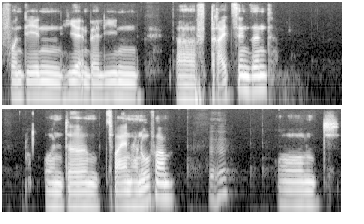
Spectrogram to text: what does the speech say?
von denen hier in Berlin 13 äh, sind und ähm, zwei in Hannover. Mhm. Und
